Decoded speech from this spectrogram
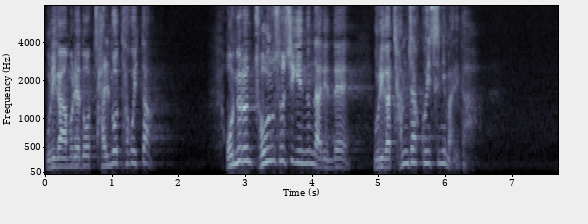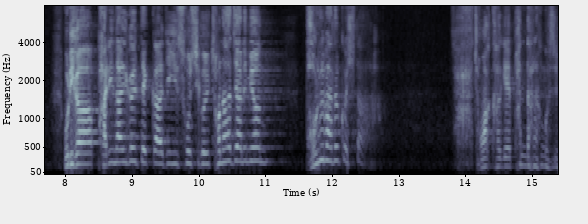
우리가 아무래도 잘못하고 있다. 오늘은 좋은 소식이 있는 날인데 우리가 잠자코 있으니 말이다. 우리가 발이 낡을 때까지 이 소식을 전하지 않으면 벌을 받을 것이다. 자, 정확하게 판단한 거죠.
